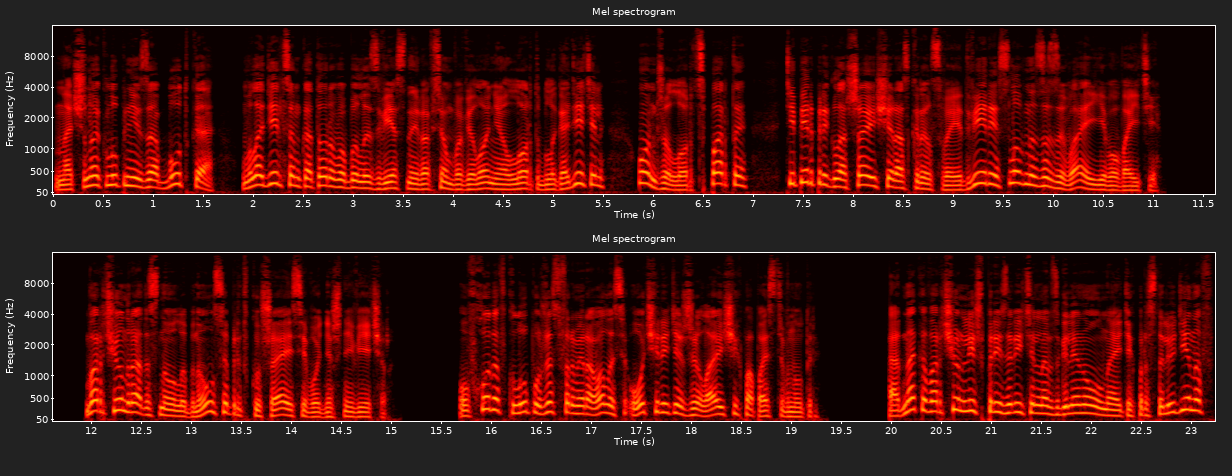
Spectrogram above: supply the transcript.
Ночной клуб «Незабудка», владельцем которого был известный во всем Вавилоне лорд-благодетель, он же лорд Спарты, теперь приглашающе раскрыл свои двери, словно зазывая его войти. Ворчун радостно улыбнулся, предвкушая сегодняшний вечер. У входа в клуб уже сформировалась очередь из желающих попасть внутрь. Однако Ворчун лишь презрительно взглянул на этих простолюдинов,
